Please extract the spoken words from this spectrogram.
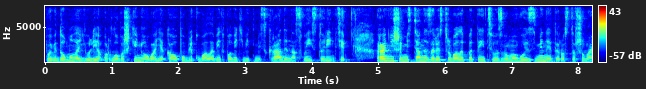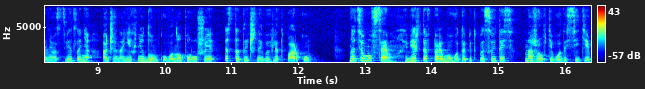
повідомила Юлія Орлова-Шкіньова, яка опублікувала відповідь від міськради на своїй сторінці. Раніше містяни зареєстрували петицію з вимогою змінити розташування освітлення, адже на їхню думку воно порушує естетичний вигляд парку. На цьому все. Вірте в перемогу та підписуйтесь на жовті води Сіті.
